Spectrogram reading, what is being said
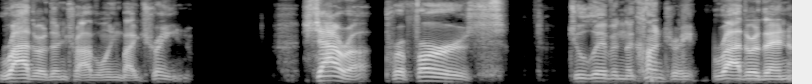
rather than traveling by train. Sarah prefers to live in the country rather than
